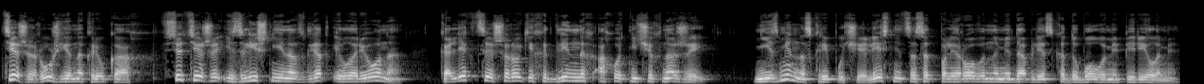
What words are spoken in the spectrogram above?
Те же ружья на крюках, все те же излишние, на взгляд Илариона, коллекции широких и длинных охотничьих ножей, неизменно скрипучая лестница с отполированными до блеска дубовыми перилами.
